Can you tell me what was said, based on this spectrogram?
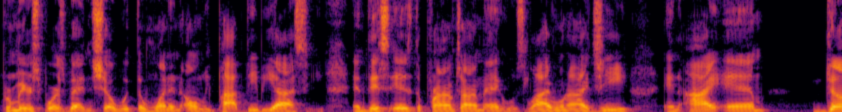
Premier Sports Betting Show with the one and only Pop DiBiase, and this is the Primetime Angles live on IG, and I am gone.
